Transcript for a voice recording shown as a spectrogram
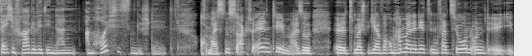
Welche Frage wird Ihnen dann am häufigsten gestellt? Auch meistens zu aktuellen Themen. Also äh, zum Beispiel, ja, warum haben wir denn jetzt Inflation? Und äh,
